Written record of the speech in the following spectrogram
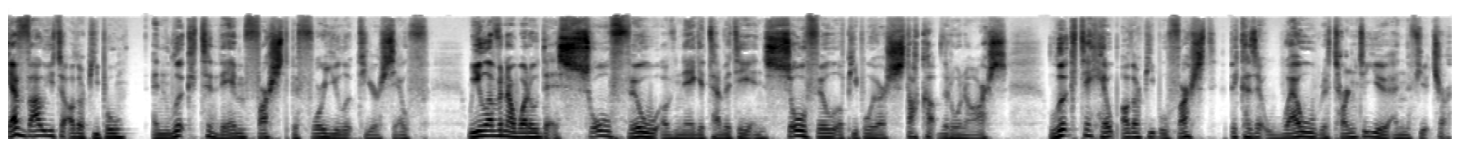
give value to other people and look to them first before you look to yourself. We live in a world that is so full of negativity and so full of people who are stuck up their own arse. Look to help other people first because it will return to you in the future.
